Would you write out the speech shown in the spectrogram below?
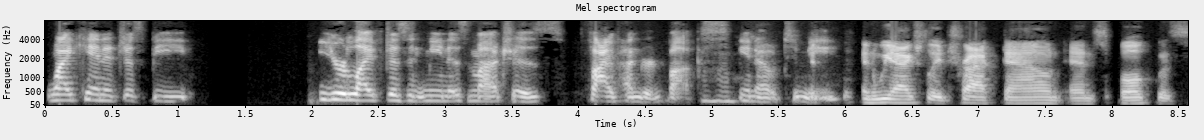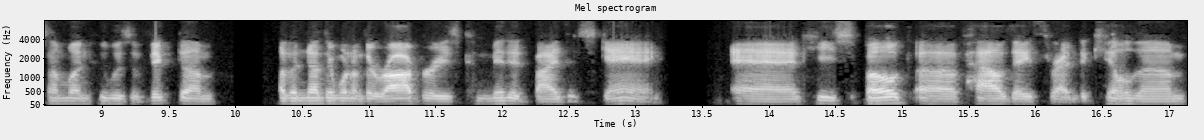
Why can't it just be your life doesn't mean as much as 500 bucks, mm-hmm. you know, to me. And we actually tracked down and spoke with someone who was a victim of another one of the robberies committed by this gang. And he spoke of how they threatened to kill them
